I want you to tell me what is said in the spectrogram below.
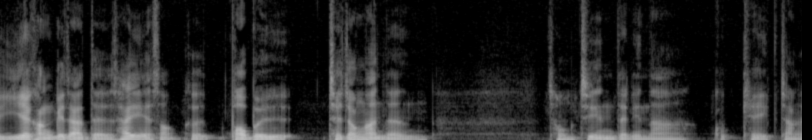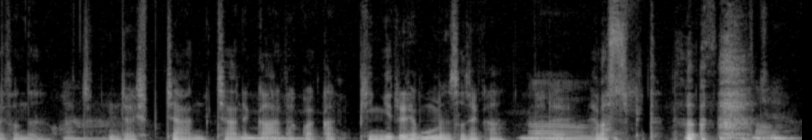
이해 관계자들 사이에서 그 법을 제정하는 정치인들이나 국회 입장에서는 아. 굉장히 쉽지 않지 않을까라고 음. 약간 빙의를 해보면서 제가 말을 아. 해봤습니다.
